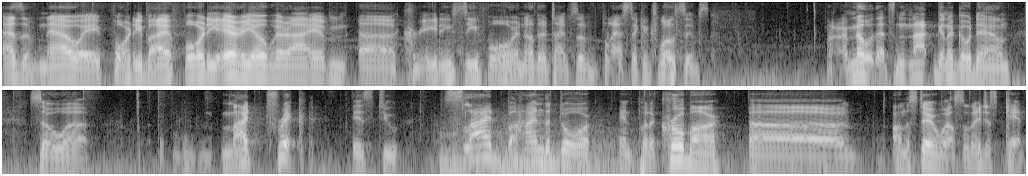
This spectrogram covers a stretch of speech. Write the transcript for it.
as of now a 40 by 40 area where I am uh, creating C4 and other types of plastic explosives. I know that's not gonna go down. So uh, my trick is to slide behind the door and put a crowbar uh, on the stairwell, so they just can't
